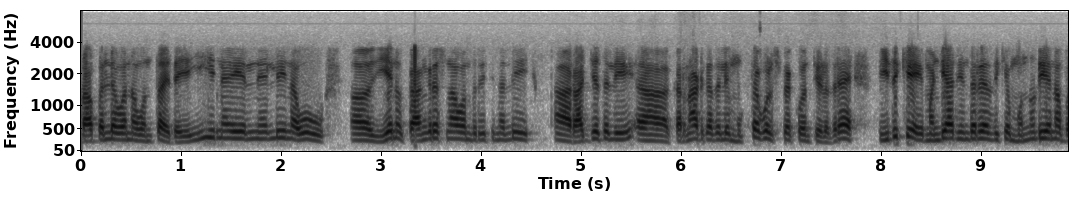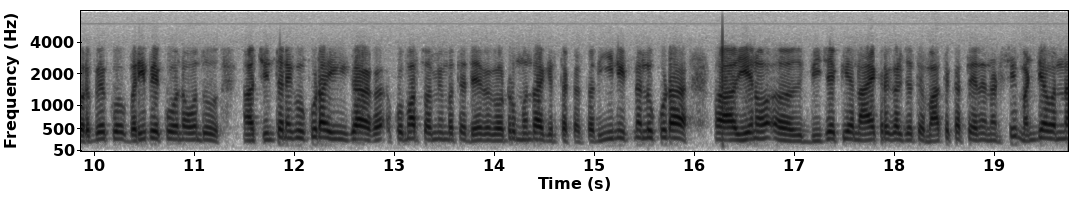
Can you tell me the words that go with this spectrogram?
ಪ್ರಾಬಲ್ಯವನ್ನ ಹೊಂತಾ ಇದೆ. ಈ ಹಿನ್ನೆಲೆಯಲ್ಲಿ ನಾವು ಏನು ಕಾಂಗ್ರೆಸ್ನ ಒಂದು ರೀತಿಯಲ್ಲಿ ರಾಜ್ಯದಲ್ಲಿ ಕರ್ನಾಟಕದಲ್ಲಿ ಮುಕ್ತಗೊಳಿಸಬೇಕು ಅಂತ ಹೇಳಿದ್ರೆ ಇದಕ್ಕೆ ಮಂಡ್ಯದಿಂದಲೇ ಅದಕ್ಕೆ ಮುನ್ನುಡಿಯನ್ನ ಬರಬೇಕು ಬರಿಬೇಕು ಅನ್ನೋ ಒಂದು ಚಿಂತನೆಗೂ ಕೂಡ ಈಗ ಕುಮಾರಸ್ವಾಮಿ ಮತ್ತೆ ದೇವೇಗೌಡರು ಮುಂದಾಗಿರ್ತಕ್ಕಂಥದ್ದು. ಈ ನಿಟ್ಟಿನಲ್ಲೂ ಕೂಡ ಏನು ಏನೋ ಬಿಜೆಪಿಯ ನಾಯಕರುಗಳ ಜೊತೆ ಮಾತುಕತೆಯನ್ನು ನಡೆಸಿ ಮಂಡ್ಯವನ್ನ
